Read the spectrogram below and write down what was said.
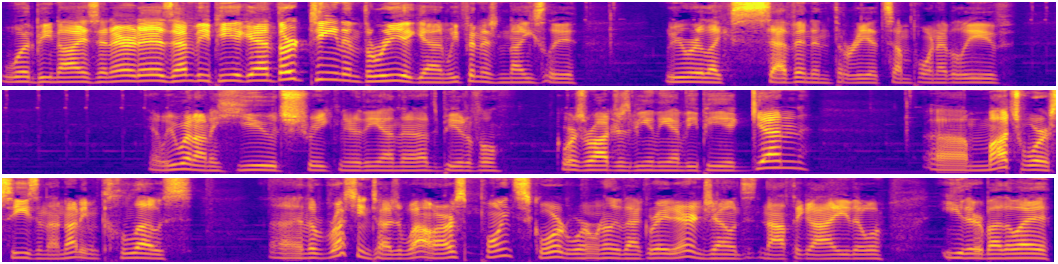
would be nice. And there it is. MVP again. 13 and 3 again. We finished nicely. We were like 7 and 3 at some point, I believe. Yeah, we went on a huge streak near the end there. That's beautiful. Of course, Rodgers being the MVP again. Uh, much worse season, though. Not even close. Uh, and the rushing touch, wow, our points scored weren't really that great. Aaron Jones is not the guy either, either by the way.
